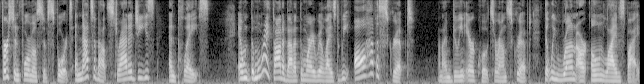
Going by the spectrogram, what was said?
first and foremost of sports, and that's about strategies and plays. And the more I thought about it, the more I realized we all have a script, and I'm doing air quotes around script, that we run our own lives by.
